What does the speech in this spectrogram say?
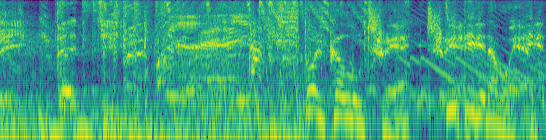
Диджей Дэдди. Только лучшее и передовое.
